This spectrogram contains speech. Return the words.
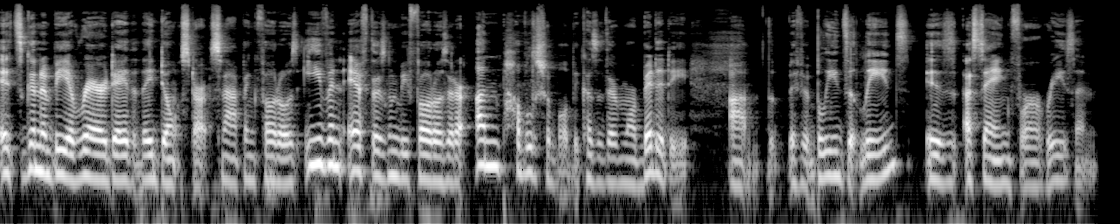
it's going to be a rare day that they don't start snapping photos, even if there's going to be photos that are unpublishable because of their morbidity. Um, if it bleeds, it leads is a saying for a reason,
